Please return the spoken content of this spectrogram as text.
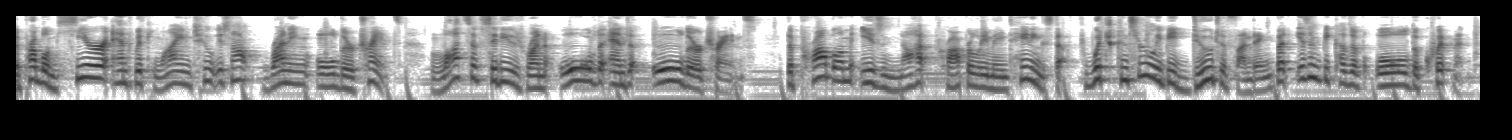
The problem here and with Line 2 is not running older trains. Lots of cities run old and older trains. The problem is not properly maintaining stuff, which can certainly be due to funding, but isn't because of old equipment.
